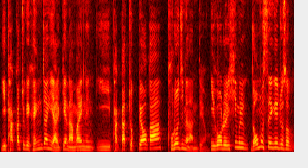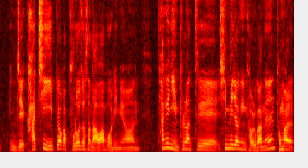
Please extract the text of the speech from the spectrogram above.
이 바깥쪽에 굉장히 얇게 남아있는 이 바깥쪽 뼈가 부러지면 안 돼요. 이거를 힘을 너무 세게 줘서 이제 같이 이 뼈가 부러져서 나와버리면 당연히 임플란트의 심미적인 결과는 정말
